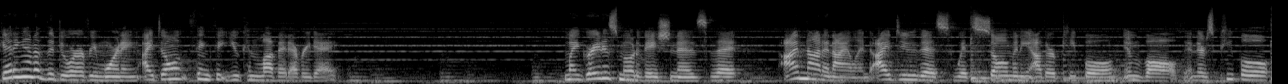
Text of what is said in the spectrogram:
Getting out of the door every morning, I don't think that you can love it every day. My greatest motivation is that I'm not an island. I do this with so many other people involved, and there's people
